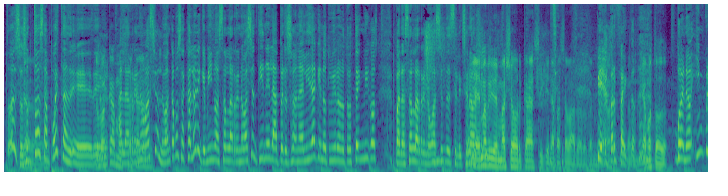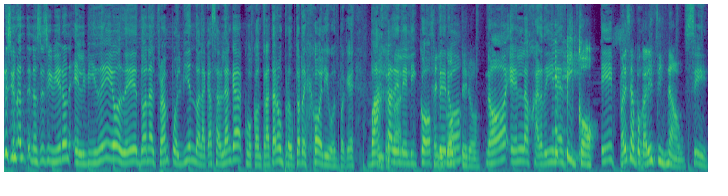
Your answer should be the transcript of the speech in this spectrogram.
Todo eso, son todas eh. apuestas de, a la a renovación. Lo bancamos a Scaloni que vino a hacer la renovación. Tiene la personalidad que no tuvieron otros técnicos para hacer la renovación del Y seleccionado. además vive en Mallorca, así que la pasa bárbaro también. Bien, ¿no? perfecto. Digamos todo. Bueno, impresionante, no sé si vieron el video de Donald Trump volviendo a la Casa Blanca, como contratar a un productor de Hollywood, porque baja del helicóptero, helicóptero. ¿no? En los jardines. Épico. Épico. Parece Apocalipsis Now. Sí,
